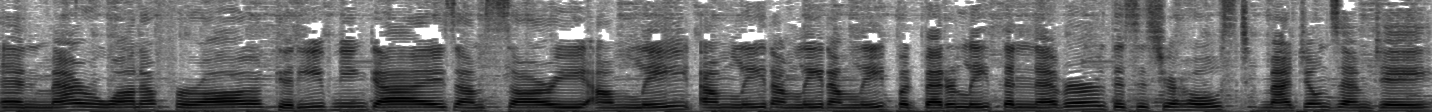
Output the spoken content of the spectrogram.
and marijuana for all. Good evening, guys. I'm sorry I'm late. I'm late. I'm late. I'm late, but better late than never. This is your host, Matt Jones MJ,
